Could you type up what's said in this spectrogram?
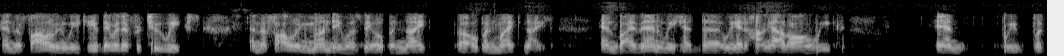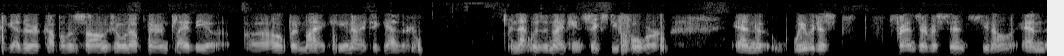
And the following week, they were there for two weeks, and the following Monday was the open night, uh, open mic night. And by then we had uh, we had hung out all week and we put together a couple of songs and went up there and played the uh, open mic, he and I together. And that was in 1964. And we were just friends ever since, you know. And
